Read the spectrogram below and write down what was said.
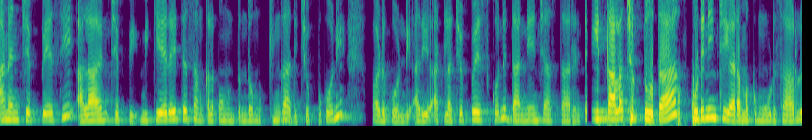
అని చెప్పేసి అలా అని చెప్పి మీకు ఏదైతే సంకల్పం ఉంటుందో ముఖ్యంగా అది చెప్పుకొని పడుకోండి. అది అట్లా చెప్పేసుకొని దాన్ని ఏం చేస్తారంటే ఈ తల చుట్టూ చుట్టూత కుడి నుంచి ఎడమకు మూడు సార్లు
